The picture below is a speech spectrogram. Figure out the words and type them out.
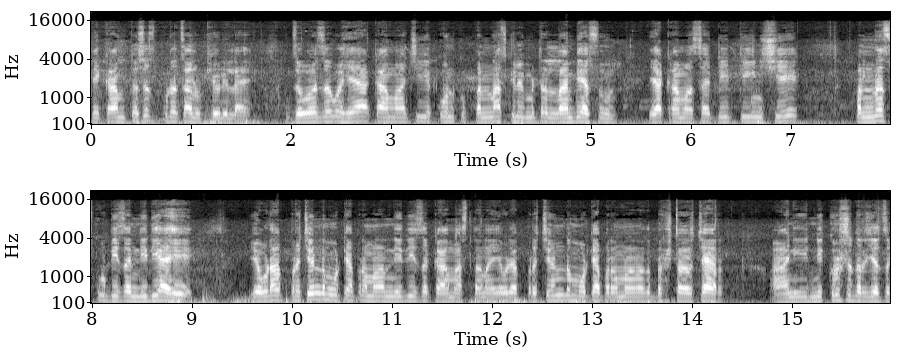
ते काम तसंच पुढं चालू ठेवलेलं आहे. जवळजवळ ह्या कामाची एकूण पन्नास किलोमीटर लांबी असून या कामासाठी तीनशे पन्नास कोटीचा निधी आहे. एवढा प्रचंड मोठ्या प्रमाणात निधीचं काम असताना एवढ्या प्रचंड मोठ्या प्रमाणात भ्रष्टाचार आणि निकृष्ट दर्जाचं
